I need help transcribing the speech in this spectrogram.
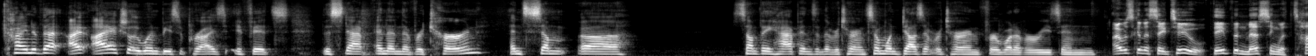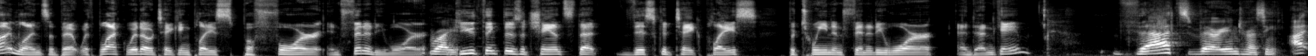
kind of that. I, I actually wouldn't be surprised if it's the snap and then the return and some uh something happens in the return. Someone doesn't return for whatever reason. I was going to say too, they've been messing with timelines a bit with Black Widow taking place before Infinity War. Right. Do you think there's a chance that this could take place between Infinity War and Endgame? That's very interesting. I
